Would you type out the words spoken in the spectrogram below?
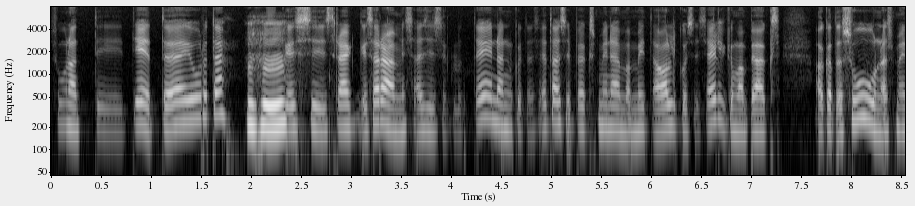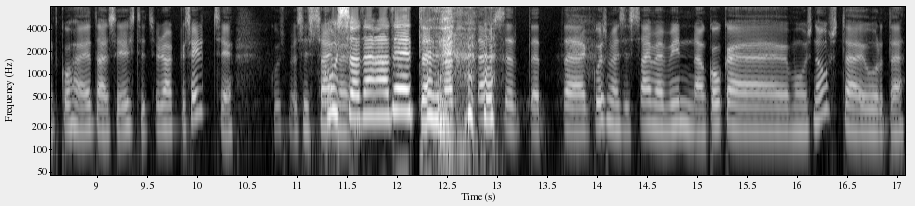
suunati dieetõe juurde Mm mm., -hmm. kes siis rääkis ära, mis asi see gluteen on, kuidas edasi peaks minema, mida alguses jälgima peaks, aga ta suunas meid kohe edasi Eesti Tsüliaakia Seltsi, kus me siis saime kus sa täna töötad? no täpselt, et äh, kus me siis saime minna kogemusnõustaja juurde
